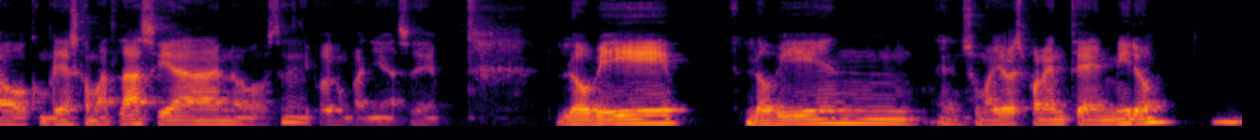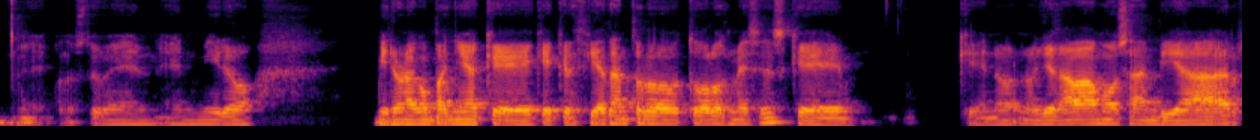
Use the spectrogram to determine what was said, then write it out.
o compañías como Atlassian o este mm. tipo de compañías. Lo vi, lo vi en, su mayor exponente en Miro, cuando estuve en, en Miro mira una compañía que, crecía tanto todos los meses que, no, llegábamos a enviar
